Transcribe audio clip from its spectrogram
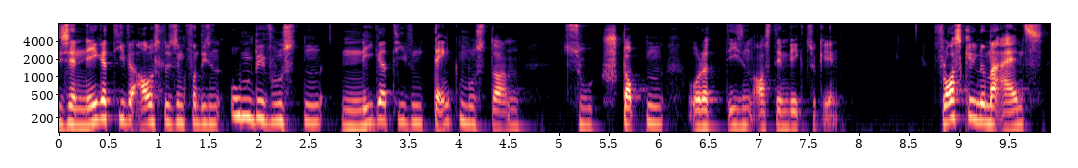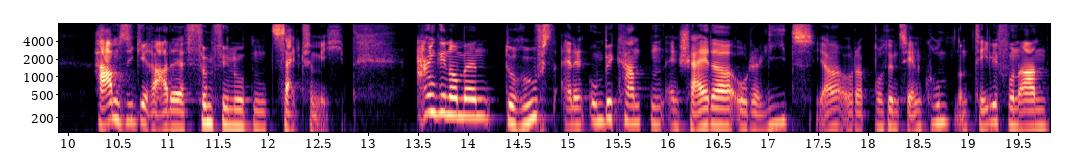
diese negative Auslösung von diesen unbewussten negativen Denkmustern zu stoppen oder diesem aus dem Weg zu gehen. Floskel Nummer 1. Haben Sie gerade 5 Minuten Zeit für mich? Angenommen, du rufst einen unbekannten Entscheider oder Lead ja, oder potenziellen Kunden am Telefon an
